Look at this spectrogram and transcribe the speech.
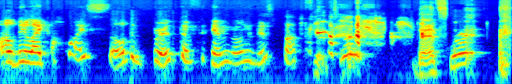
I'll be like, oh, I saw the birth of him on this podcast. That's it.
